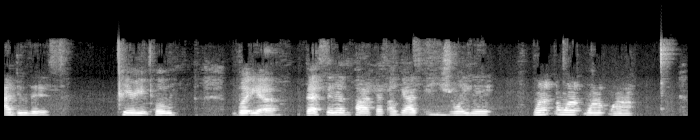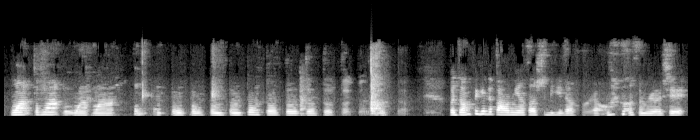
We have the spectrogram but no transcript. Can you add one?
I do this. Period. Boo. But yeah, that's the end of the podcast. I hope you guys enjoyed it. Wah, wah, wah, wah. But don't forget to follow me on social media though, for real. on some real shit.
